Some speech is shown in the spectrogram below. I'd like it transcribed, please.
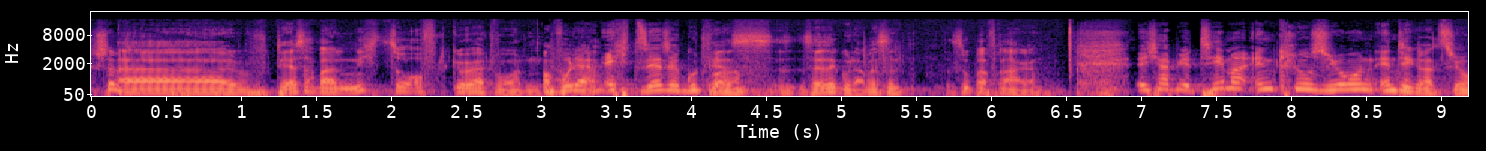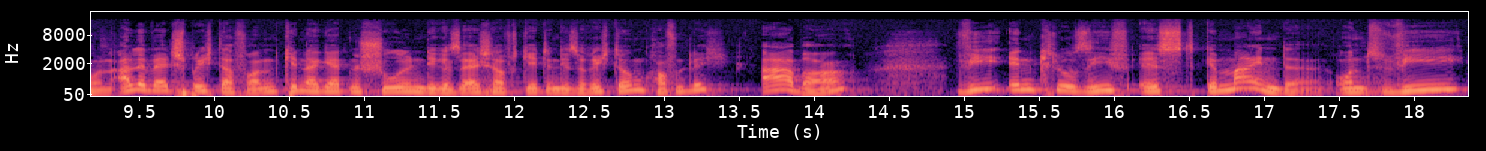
stimmt. Äh, der ist aber nicht so oft gehört worden. Obwohl er echt sehr, sehr gut Der war. sehr, sehr gut, aber es ist eine super Frage. Ich habe hier Thema Inklusion, Integration. Alle Welt spricht davon. Kindergärten, Schulen, die Gesellschaft geht in diese Richtung, hoffentlich. Aber wie inklusiv ist Gemeinde? Und wie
